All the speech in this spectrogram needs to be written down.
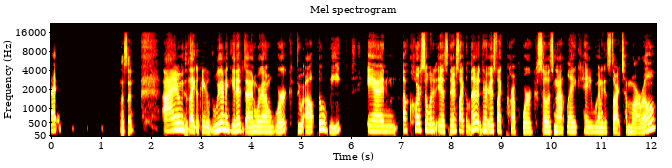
I, listen, I'm like, okay, we're gonna get it done. We're gonna work throughout the week. And of course, so what it is, there's like there, there is like prep work. So it's not like, hey, we're gonna get started tomorrow.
